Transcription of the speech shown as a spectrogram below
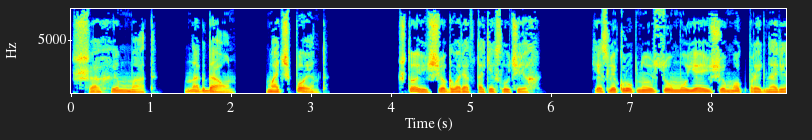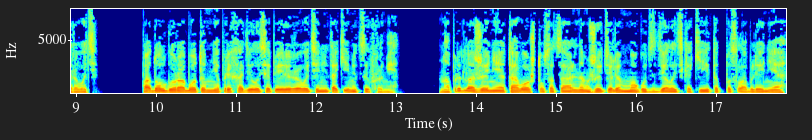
Шах и мат. Нокдаун. Матчпоинт. Что еще говорят в таких случаях? Если крупную сумму я еще мог проигнорировать, по долгу работы мне приходилось оперировать и не такими цифрами. Но предложение того, что социальным жителям могут сделать какие-то послабления,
